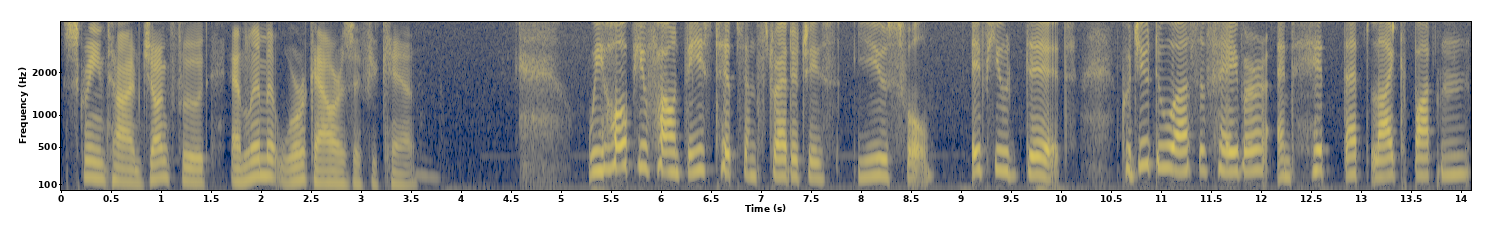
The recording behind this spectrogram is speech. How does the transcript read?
screen time, junk food, and limit work hours if you can. We hope you found these tips and strategies useful. If you did, could you do us a favor and hit that like button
